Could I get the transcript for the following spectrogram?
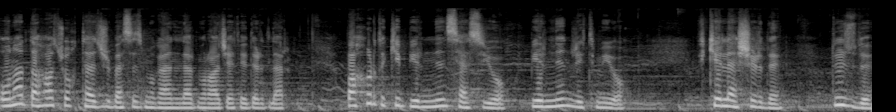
ona daha çox təcrübəsiz müğənnilər müraciət edirdilər. Baxırdı ki, birinin səsi yox, birinin ritmi yox. Fikirləşirdi. Düzdür,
